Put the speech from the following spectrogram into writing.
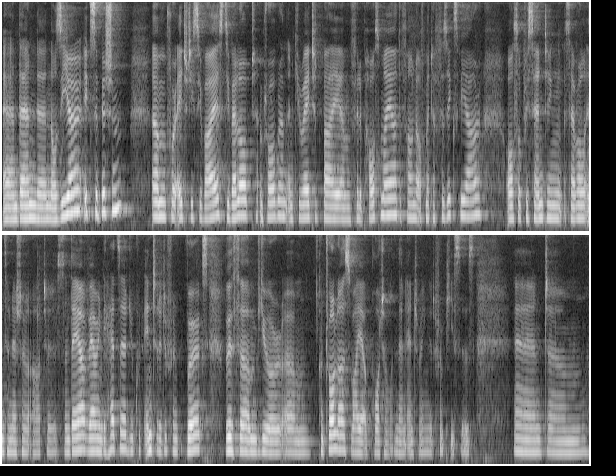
And then the Nausea exhibition um, for HTC Vive, developed and programmed and curated by um, Philipp Hausmeier, the founder of Metaphysics VR, also presenting several international artists. And there, wearing the headset, you could enter the different works with um, your um, controllers via a portal and then entering the different pieces. And um,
